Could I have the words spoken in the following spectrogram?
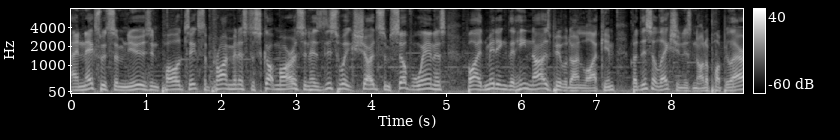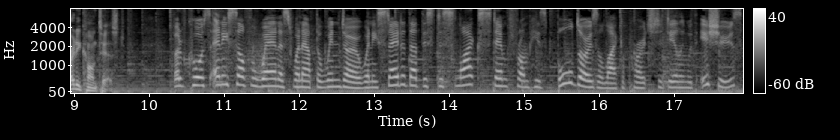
And next, with some news in politics, the Prime Minister Scott Morrison has this week showed some self awareness by admitting that he knows people don't like him, but this election is not a popularity contest. But of course, any self awareness went out the window when he stated that this dislike stemmed from his bulldozer like approach to dealing with issues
